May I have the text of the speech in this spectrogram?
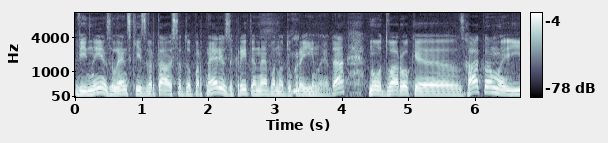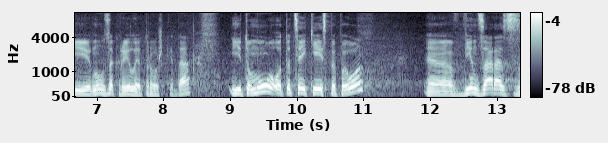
війни Зеленський звертався до партнерів закрийте небо над Україною. Да? Ну, два роки з гаком і ну, закрили трошки. Да? І тому от цей кейс ППО, е, він зараз.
